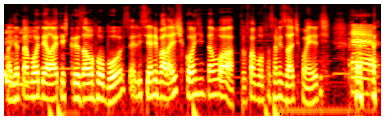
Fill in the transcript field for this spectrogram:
Não adianta modelar e texturizar o robô, se a Liciane vai lá e esconde, então, ó, por favor, faça amizade com eles. É.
